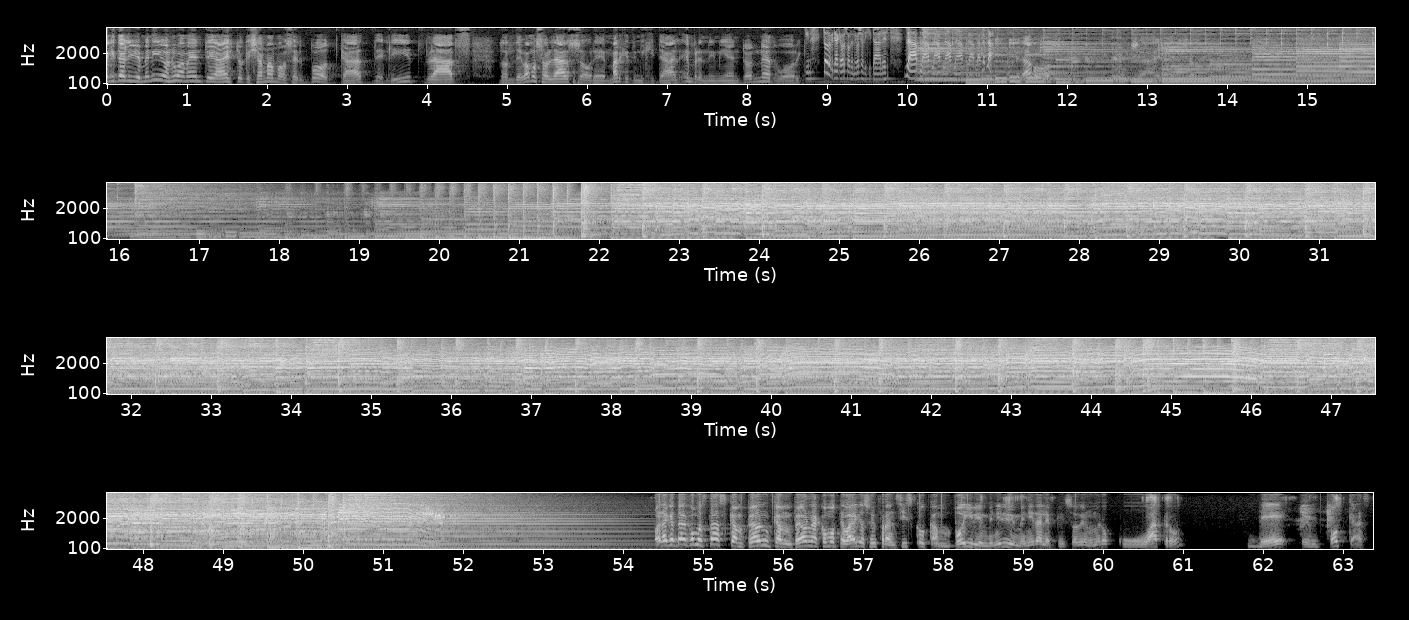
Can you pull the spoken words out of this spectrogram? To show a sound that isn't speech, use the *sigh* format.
Hola, ¿qué tal? Y bienvenidos nuevamente a esto que llamamos el podcast de Lead Labs, donde vamos a hablar sobre marketing digital, emprendimiento, network. Esperamos. Escucha este episodio. Estás, campeón, campeona? ¿Cómo te va? Yo soy Francisco Campoy y bienvenido y bienvenida al episodio número 4 de el podcast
